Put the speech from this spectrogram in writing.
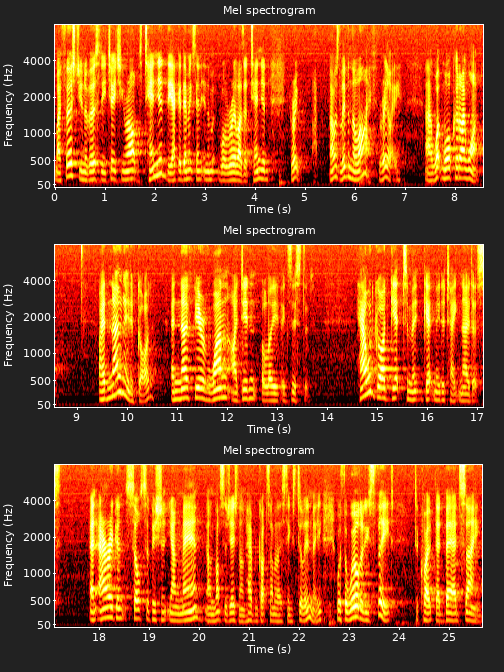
My first university teaching role was tenured. The academics in, will realise a tenured group. I was living the life, really. Uh, what more could I want? I had no need of God and no fear of one I didn't believe existed. How would God get, to me, get me to take notice? An arrogant, self sufficient young man, I'm not suggesting I haven't got some of those things still in me, with the world at his feet, to quote that bad saying.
